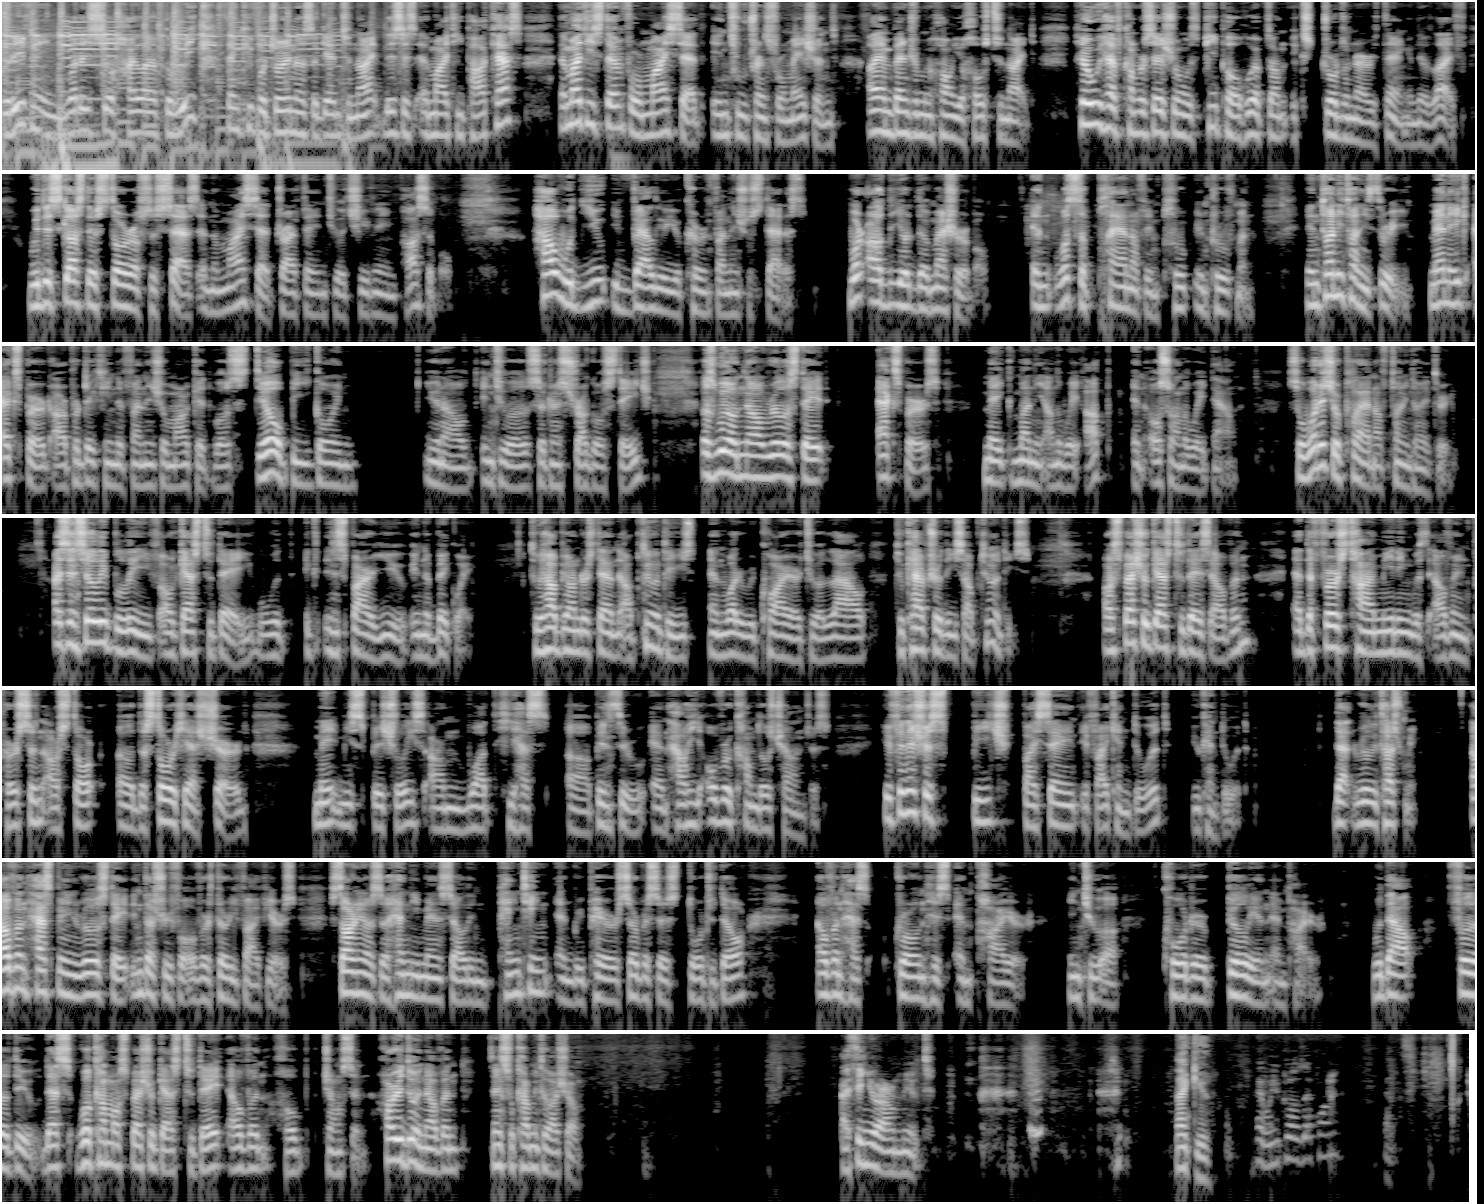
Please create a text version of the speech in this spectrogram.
Good evening. What is your highlight of the week? Thank you for joining us again tonight. This is MIT Podcast. MIT stands for Mindset into Transformation. I am Benjamin Huang, your host tonight. Here we have conversation with people who have done extraordinary thing in their life. We discuss their story of success and the mindset drive them into achieving the impossible. How would you evaluate your current financial status? What are the, the measurable? And what's the plan of improve, improvement? In 2023, many experts are predicting the financial market will still be going, you know, into a certain struggle stage. As we all know, real estate experts make money on the way up and also on the way down. So, what is your plan of 2023? I sincerely believe our guest today would inspire you in a big way to help you understand the opportunities and what it requires to allow to capture these opportunities. Our special guest today is Alvin at the first time meeting with Alvin in person, our sto- uh, the story he has shared made me speechless on what he has uh, been through and how he overcome those challenges. He finished his speech by saying, "If I can do it, you can do it." That really touched me. Alvin has been in real estate industry for over 35 years, starting as a handyman selling painting and repair services door to door. Alvin has grown his empire into a quarter billion empire without further ado, let's welcome our special guest today, Alvin Hope Johnson. How are you doing, Alvin? Thanks for coming to our show. I think you're on mute. Thank you. Hey, will you close that for me? Thanks.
